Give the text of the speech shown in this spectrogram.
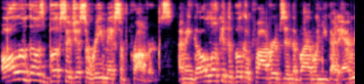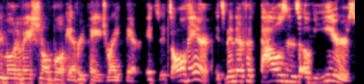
all of those books are just a remix of Proverbs. I mean, go look at the book of Proverbs in the Bible, and you got every motivational book, every page right there. It's it's all there. It's been there for thousands of years.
